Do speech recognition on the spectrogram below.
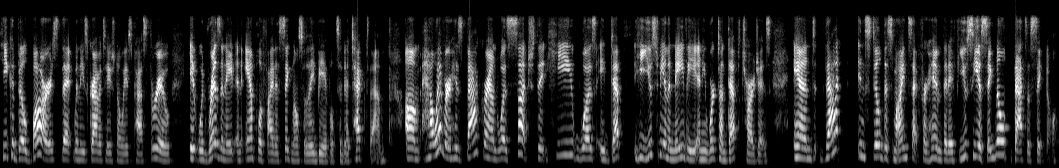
he could build bars that when these gravitational waves pass through, it would resonate and amplify the signal so they'd be able to detect them. Um, however, his background was such that he was a depth, he used to be in the Navy and he worked on depth charges. And that instilled this mindset for him that if you see a signal, that's a signal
